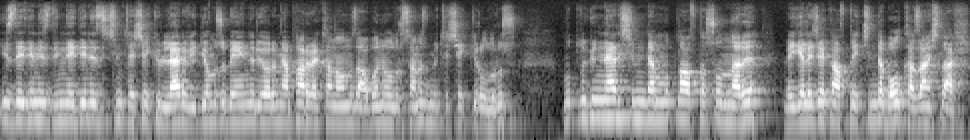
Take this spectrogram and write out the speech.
İzlediğiniz, dinlediğiniz için teşekkürler. Videomuzu beğenir, yorum yapar ve kanalımıza abone olursanız müteşekkir oluruz. Mutlu günler, şimdiden mutlu hafta sonları ve gelecek hafta içinde bol kazançlar.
